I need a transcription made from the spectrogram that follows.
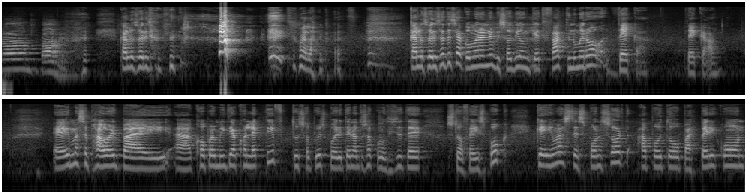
Ένα, πάμε. Καλώς ορίσατε. Είσαι μαλάκας. Καλώς ορίσατε σε ακόμα ένα επεισόδιο Get Fact νούμερο 10. 10. Ε, είμαστε powered by uh, Copper Media Collective, τους οποίους μπορείτε να τους ακολουθήσετε στο Facebook και είμαστε sponsored από το παρπέρικο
